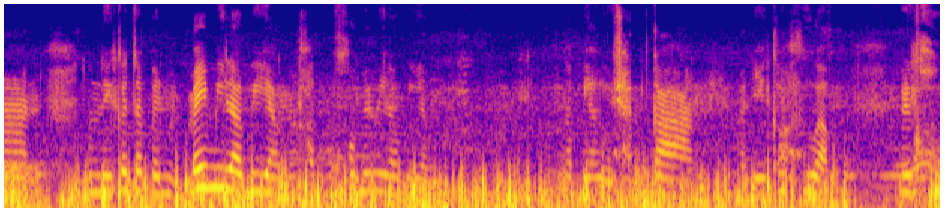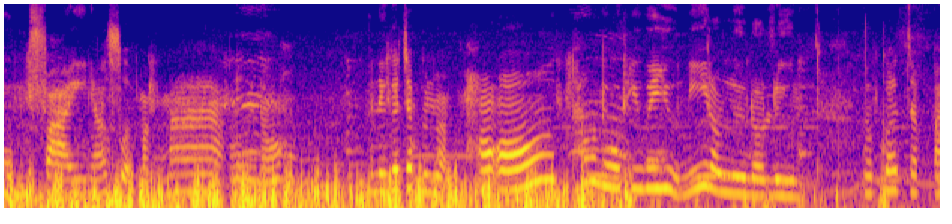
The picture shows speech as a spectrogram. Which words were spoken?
านตรงนี้ก็จะเป็นไม่มีระเบียงนะคะทุกคนไม่มีระเบียงระเบียงอยู่ชั้นกลาง อันนี้ก็คือแบบเป็นโคมไฟนะสวยมากๆเลยเนาะอันนี้ก็จะเป็นแบบห้องอ๋อห้องดูทีวีอยู่นี่เราลืมเราลืม แล้วก็จะไป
